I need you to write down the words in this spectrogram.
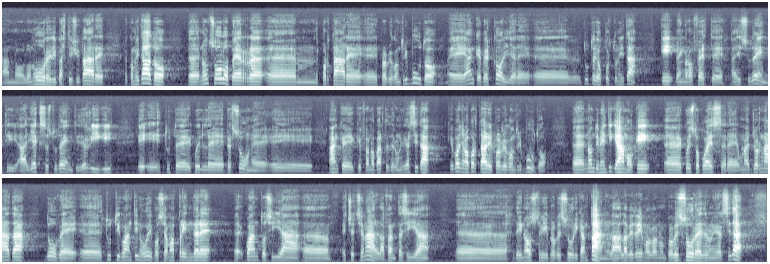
hanno l'onore di partecipare al Comitato eh, non solo per eh, portare eh, il proprio contributo, e anche per cogliere eh, tutte le opportunità che vengono offerte agli studenti, agli ex studenti del Righi e, e tutte quelle persone anche che fanno parte dell'università, che vogliono portare il proprio contributo. Eh, non dimentichiamo che eh, questo può essere una giornata dove eh, tutti quanti noi possiamo apprendere eh, quanto sia eh, eccezionale la fantasia eh, dei nostri professori campani, la, la, vedremo con un professore dell'università,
